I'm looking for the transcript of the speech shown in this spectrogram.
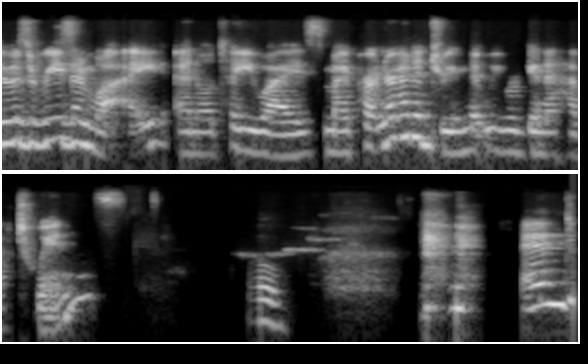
There was a reason why, and I'll tell you why. Is my partner had a dream that we were going to have twins. Oh. And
